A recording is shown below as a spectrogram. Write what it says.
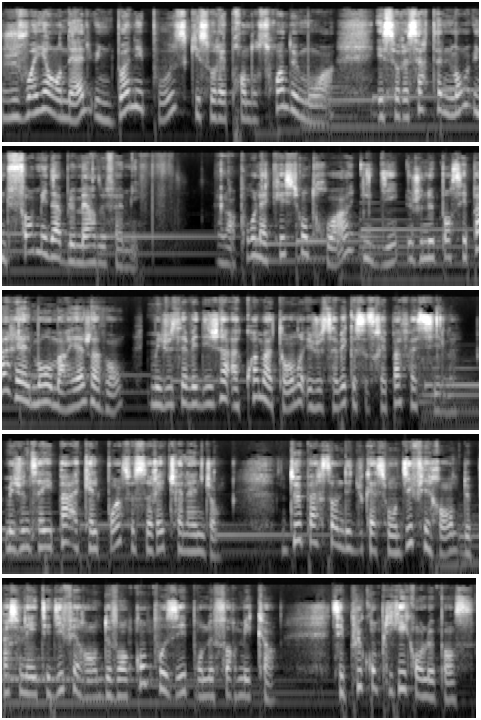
Je voyais en elle une bonne épouse qui saurait prendre soin de moi et serait certainement une formidable mère de famille. Alors pour la question 3, il dit Je ne pensais pas réellement au mariage avant, mais je savais déjà à quoi m'attendre et je savais que ce serait pas facile. Mais je ne savais pas à quel point ce serait challengeant. Deux personnes d'éducation différentes, de personnalités différentes, devant composer pour ne former qu'un. C'est plus compliqué qu'on le pense.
